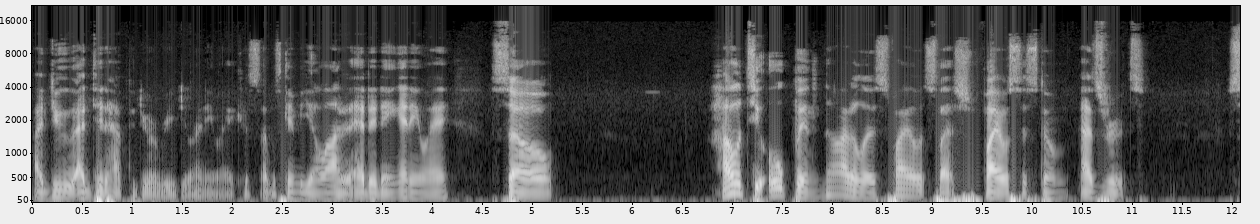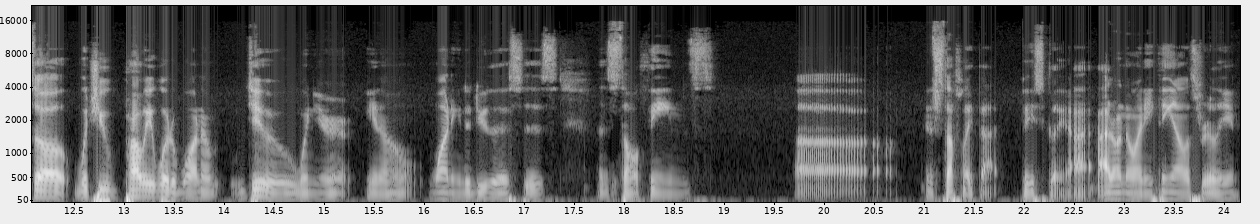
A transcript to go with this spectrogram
I do, I did have to do a redo anyway because that was gonna be a lot of editing anyway. So how to open Nautilus file slash file system as root. So what you probably would want to do when you're, you know, wanting to do this is install themes, uh, and stuff like that. Basically, I, I don't know anything else really.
